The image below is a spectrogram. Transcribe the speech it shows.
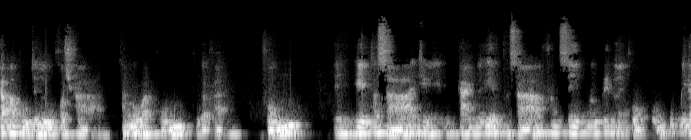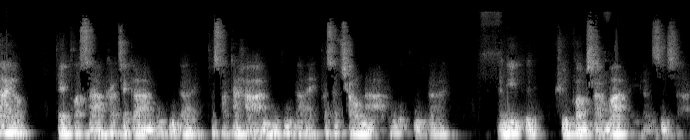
กรรมพูดจะรู้ขชา ทั้งหมดว่าผมผูกกับผมเอกภาษาเอการเรียนภาษาฝรั่งเศสอังกฤษอะไรผมผมพูดไม่ได้หรอกแต่ภาษาข้าราชการผมพูดได้ ภาษาทหารผมพูดได้ ภาษาชาวนาผมก็พูดได้ อันนี้คือคือความสามารถในการสื่อสาร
